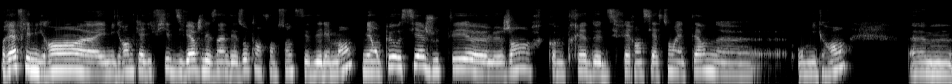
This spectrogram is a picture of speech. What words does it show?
Bref, les migrants et migrantes qualifiés divergent les uns des autres en fonction de ces éléments, mais on peut aussi ajouter le genre comme trait de différenciation interne aux migrants. Euh,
